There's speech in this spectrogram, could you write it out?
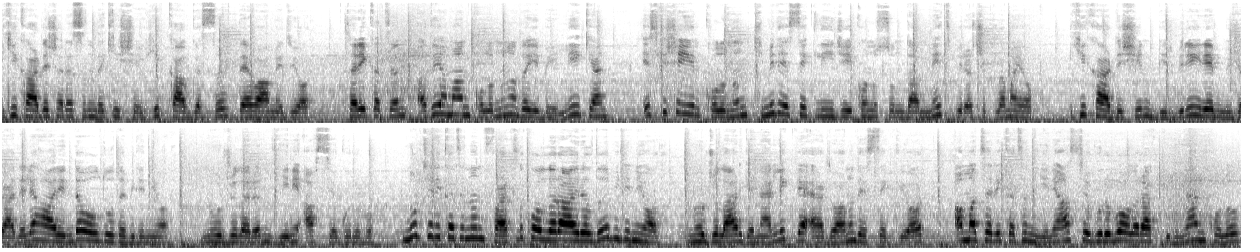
İki kardeş arasındaki şeyhlik kavgası devam ediyor. Tarikatın Adıyaman kolunun adayı belliyken Eskişehir kolunun kimi destekleyeceği konusunda net bir açıklama yok. İki kardeşin birbiriyle mücadele halinde olduğu da biliniyor. Nurcuların Yeni Asya grubu. Nur tarikatının farklı kollara ayrıldığı biliniyor. Nurcular genellikle Erdoğan'ı destekliyor ama tarikatın Yeni Asya grubu olarak bilinen kolu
